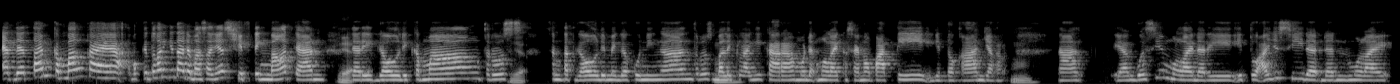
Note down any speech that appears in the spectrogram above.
at that time Kemang kayak waktu itu kan kita ada masanya shifting banget kan yeah. dari gaul di Kemang terus yeah. sempat gaul di Mega Kuningan terus hmm. balik lagi ke arah mulai ke Senopati gitu kan Jakarta hmm. nah ya gue sih mulai dari itu aja sih dan, dan mulai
